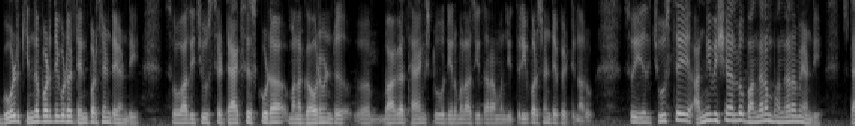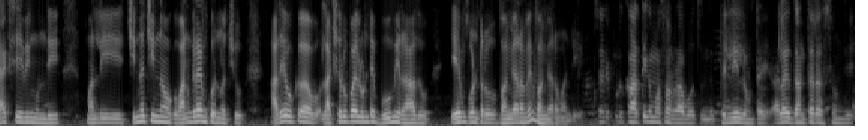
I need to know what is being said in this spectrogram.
గోల్డ్ కింద పడితే కూడా టెన్ పర్సెంటే అండి. సో అది చూస్తే ట్యాక్సెస్ కూడా మన గవర్నమెంట్ బాగా thanks to Nirmala Sitharaman ji three పర్సెంటే పెట్టినారు. సో ఇది చూస్తే అన్ని విషయాల్లో బంగారం బంగారమే అండి. ట్యాక్స్ సేవింగ్ ఉంది మళ్ళీ చిన్న చిన్న ఒక వన్ గ్రామ్ కొనొచ్చు. అదే ఒక లక్ష రూపాయలు ఉంటే భూమి రాదు. ఏం కొంటారు? బంగారమే బంగారం అండి. సార్ ఇప్పుడు కార్తీక మాసం రాబోతుంది. పెళ్ళిళ్ళు ఉంటాయి. అలాగే దంతరస్ ఉంది.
